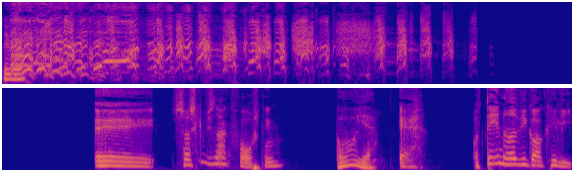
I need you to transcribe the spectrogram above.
Det er godt. øh, så skal vi snakke forskning. Åh oh, ja. Ja. Og det er noget, vi godt kan lide.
